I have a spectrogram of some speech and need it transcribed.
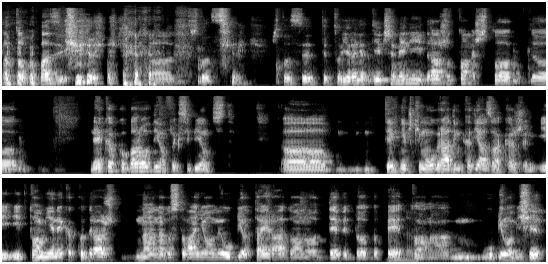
Pa to, pa pazi. A, što, se, što se tetoviranja tiče, meni je draž u tome što uh, nekako bar ovdje imam fleksibilnost. Uh, tehnički mogu radim kad ja zakažem i, i to mi je nekako draž na, na gostovanju ome ubio taj rad ono 9 do, do 5 da. ono ubilo mi je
